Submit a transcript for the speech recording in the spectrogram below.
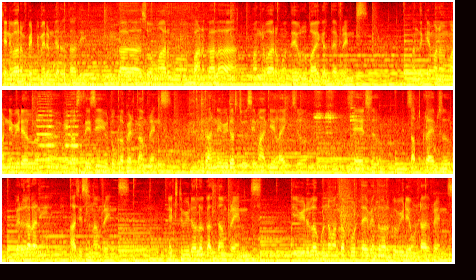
శనివారం పెట్టిమేరం జరుగుతుంది. ఇంకా సోమవారము పానకాల మంగళవారము దేవుళ్ళు బాగా వెళ్తాయి ఫ్రెండ్స్ అందుకే మనం అన్ని వీడియోల్లోనూ వీడియోస్ తీసి యూట్యూబ్లో పెడతాం ఫ్రెండ్స్. మీరు అన్ని వీడియోస్ చూసి మాకు లైక్స్ షేర్స్ సబ్స్క్రైబ్స్ పెరగాలని ఆశిస్తున్నాం ఫ్రెండ్స్. నెక్స్ట్ వీడియోలో కలుద్దాం ఫ్రెండ్స్. ఈ వీడియోలో గుండం అంతా పూర్తి అయిపోయేంత వరకు వీడియో ఉంటుంది ఫ్రెండ్స్.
